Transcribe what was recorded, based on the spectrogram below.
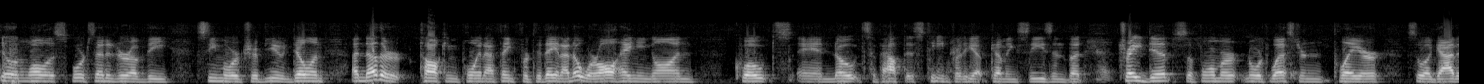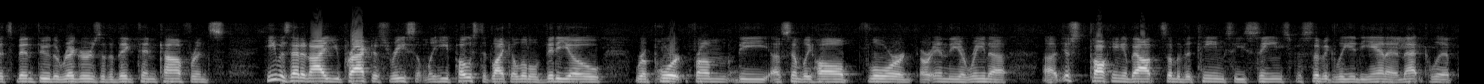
Dylan Wallace, sports editor of the Seymour Tribune. Dylan, another talking point I think for today, and I know we're all hanging on quotes and notes about this team for the upcoming season, but Tre Demps, a former Northwestern player, so a guy that's been through the rigors of the Big Ten Conference, he was at an IU practice recently. He posted like a little video report from the Assembly Hall floor or in the arena, uh, just talking about some of the teams he's seen, specifically Indiana in that clip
